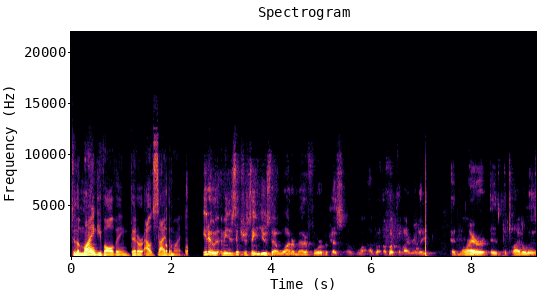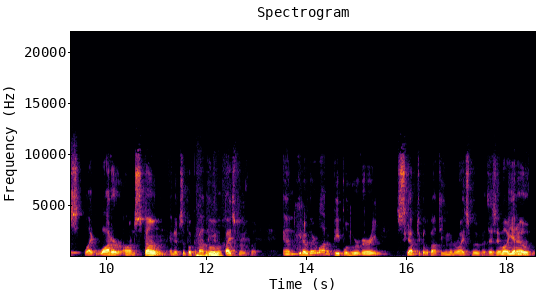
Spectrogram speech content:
to the mind evolving that are outside the mind? You know, I mean, it's interesting you use that water metaphor because a, a, a book that I really admire is the title is like Water on Stone, and it's a book about the Ooh. human rights movement. And you know, there are a lot of people who are very skeptical about the human rights movement. They say, well, you know,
